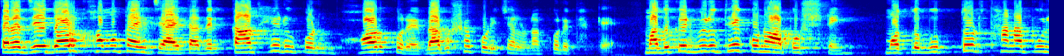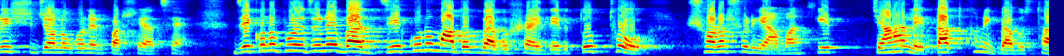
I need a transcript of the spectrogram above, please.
তারা যে দল ক্ষমতায় যায় তাদের কাঁধের উপর ভর করে ব্যবসা পরিচালনা করে থাকে। মাদকের বিরুদ্ধে কোনো আপোষ নেই। মতলব উত্তর থানা পুলিশ জনগণের পাশে আছে। যে কোনো প্রয়োজনে বা যে কোনো মাদক ব্যবসায়ীদের তথ্য সরাসরি আমাকে জানালে তাৎক্ষণিক ব্যবস্থা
